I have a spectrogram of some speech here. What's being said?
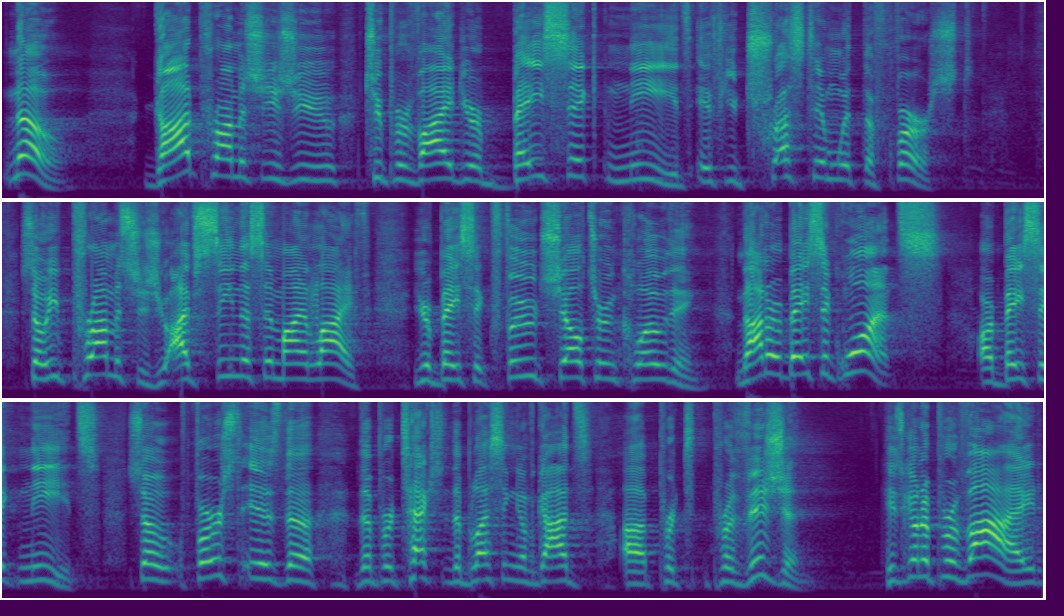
No. God promises you to provide your basic needs if you trust Him with the first. So He promises you, I've seen this in my life, your basic food, shelter, and clothing. Not our basic wants, our basic needs. So, first is the, the protection, the blessing of God's uh, provision. He's gonna provide,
